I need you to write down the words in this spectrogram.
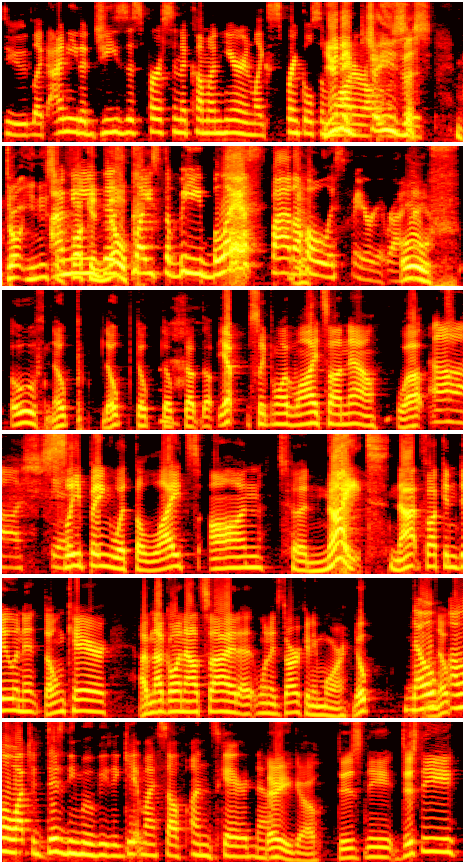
dude! Like, I need a Jesus person to come in here and like sprinkle some You water." need. Jesus. Throw. You need I some need fucking this milk. place to be blessed by the Yeah. Holy Spirit, right? now. Oof. Oof. Nope. Nope. Nope. Nope. Nope. Nope. Yep. Sleeping with the lights on now. Well. Oh sleeping with the lights on tonight. Not fucking doing it. Don't care. I'm not going outside when it's dark anymore. Nope. Nope, Nope. I'm gonna watch a Disney movie to get myself unscared now. There you go. Disney. Disney.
